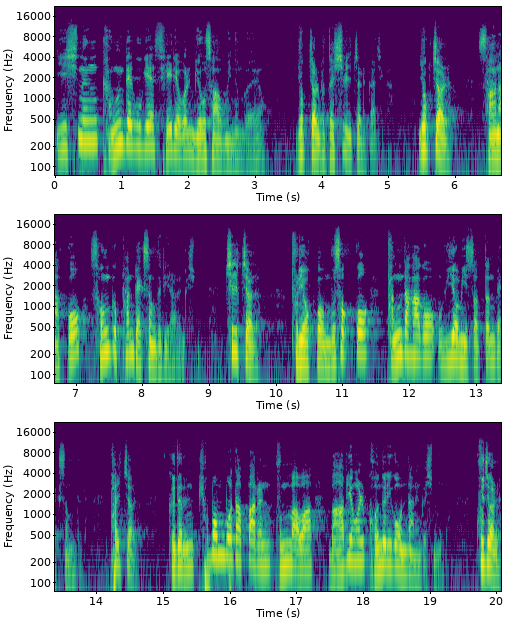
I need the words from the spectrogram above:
이 신흥 강대국의 세력을 묘사하고 있는 거예요. 6절부터 11절까지가. 6절, 사납고 성급한 백성들이라는 것입니다. 7절, 두렵고 무섭고 당당하고 위험이 있었던 백성들. 8절, 그들은 표범보다 빠른 군마와 마병을 거느리고 온다는 것입니다. 9절,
